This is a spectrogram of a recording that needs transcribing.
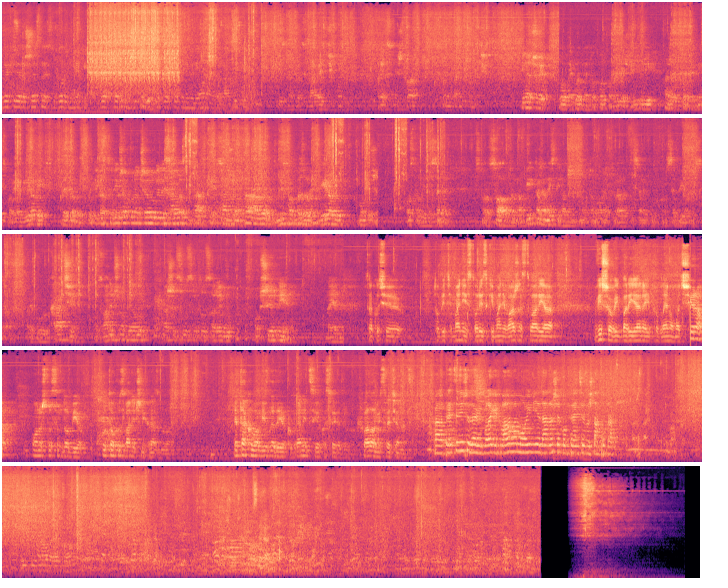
2016 году неких gospodin Braniković. Inače, ove godine to potpuno riješili i nažalost opet nismo reagirali, bez dobrih I da ste vi čak u načelu bili saglasni. Tako je, svačano, da, ali nismo brzo reagirali, moguće ostavili za sebe sva- otvorna pitanja, na isti način ćemo to morati raditi sa Republikom Srbijom i sa Republikom Kraće u zvaničnom delu našeg susreta u Sarajevu, opširnije na jednoj Tako će to biti manje istorijski, manje važne stvari, a više ovih barijera i problema moći. Ono što sam dobio u toku zvaničnih razgovora. E tako vam izgleda i oko granice i oko svega drugog. Hvala vam i srećan Hvala predsjedniče, dragi kolege, hvala vam. Ovim je današnja konferencija za štampu pravi.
